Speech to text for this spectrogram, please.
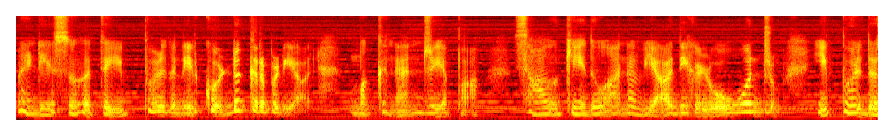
வேண்டிய சுகத்தை இப்பொழுது நீர் கொடுக்கிறபடியால் உமக்கு நன்றி அப்பா. சாவுக்கு ஏதுவான வியாதிகள் ஒவ்வொன்றும் இப்பொழுது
